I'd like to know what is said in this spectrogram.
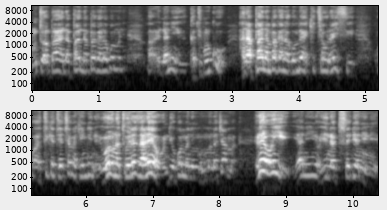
Mtu ambaye anapanda mpaka anakuwa mwenye nani katibu mkuu, anapanda mpaka anagombea kiti cha urais kwa tiketi ya chama kingine. Wewe unatueleza leo ndio kwamba ni mwanachama. Leo hii, yani hiyo inatusaidia nini?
